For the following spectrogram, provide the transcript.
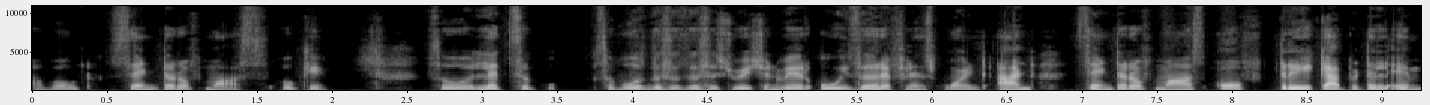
about center of mass. Okay, so let's suppose suppose this is the situation where O is a reference point and center of mass of tray capital M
